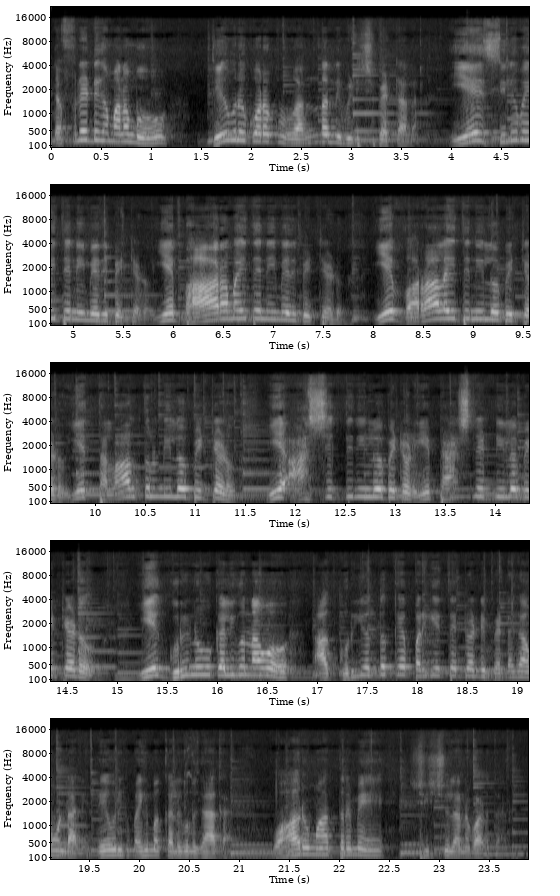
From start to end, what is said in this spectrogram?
డెఫినెట్గా మనము దేవుని కొరకు అందరిని విడిచిపెట్టాలి? ఏ సిలువైతే నీ మీద పెట్టాడు ఏ భారమైతే నీ మీద పెట్టాడు ఏ వరాలైతే నీలో పెట్టాడు ఏ తలాంతులు నీలో పెట్టాడు ఏ ఆసక్తి నీలో పెట్టాడు? ఏ ప్యాషనెట్ నీలో పెట్టాడు? ఏ గురి నువ్వు కలిగి ఉన్నావో ఆ గురి యొద్దకే పరిగెత్తేటువంటి బిడ్డగా ఉండాలి. దేవునికి మహిమ కలుగును గాక. వారు మాత్రమే శిష్యులు అనబడతారు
